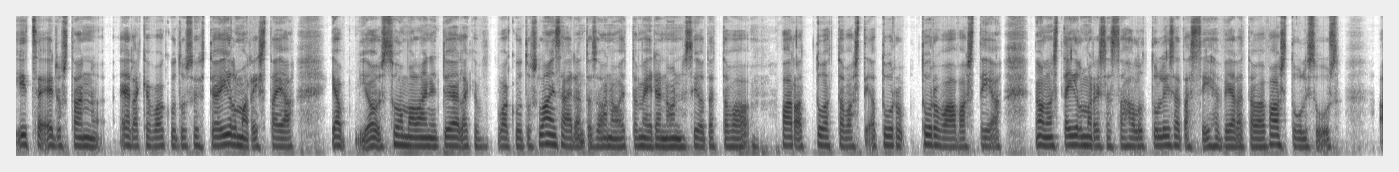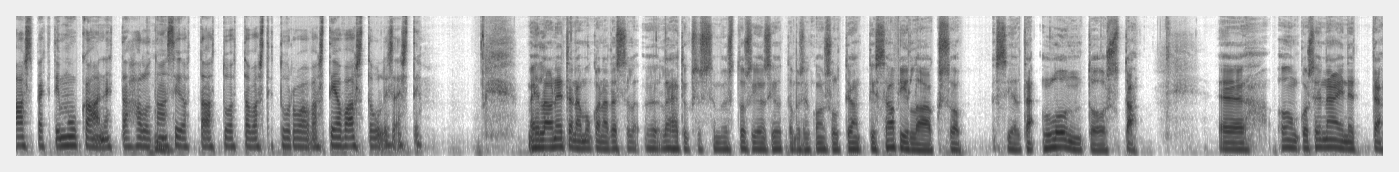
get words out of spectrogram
itse edustan eläkevakuutusyhtiö Ilmarista ja, ja jo suomalainen työeläkevakuutuslainsäädäntö sanoo, että meidän on sijoitettava varat tuottavasti ja tur, turvaavasti. Ja me ollaan sitä Ilmarisessa haluttu lisätä siihen vielä tämä vastuullisuusaspekti mukaan, että halutaan hmm. sijoittaa tuottavasti, turvaavasti ja vastuullisesti. Meillä on etänä mukana tässä lähetyksessä myös tosiaan sijoittamisen konsultti Antti Savilaakso sieltä Lontoosta – onko se näin, että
